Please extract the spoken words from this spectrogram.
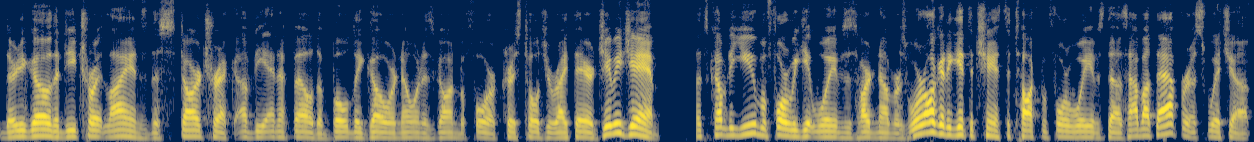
There you go. The Detroit Lions, the Star Trek of the NFL, to boldly go where no one has gone before. Chris told you right there. Jimmy Jam, let's come to you before we get Williams' hard numbers. We're all going to get the chance to talk before Williams does. How about that for a switch up?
